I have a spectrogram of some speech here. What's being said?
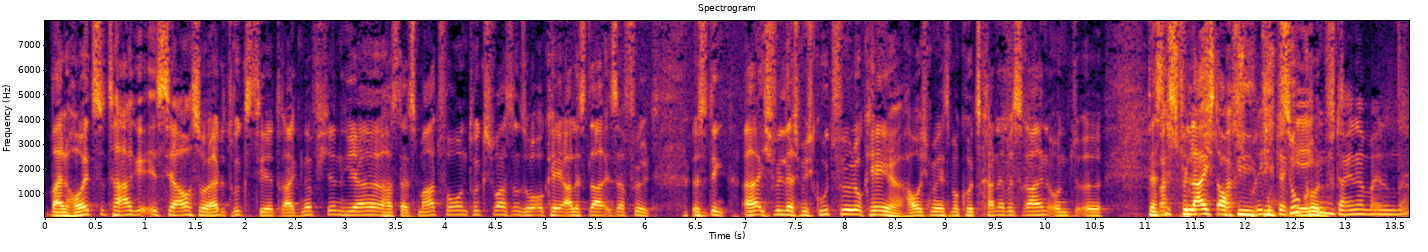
weil heutzutage ist ja auch so, ja, du drückst hier drei Knöpfchen, hier hast dein Smartphone, drückst was und so, okay, alles klar, ist erfüllt. Das Ding, ah, ich will, dass ich mich gut fühle, okay, hau ich mir jetzt mal kurz Cannabis rein und äh, das ist vielleicht spricht- auch was die, die dagegen, Zukunft. deiner Meinung nach?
